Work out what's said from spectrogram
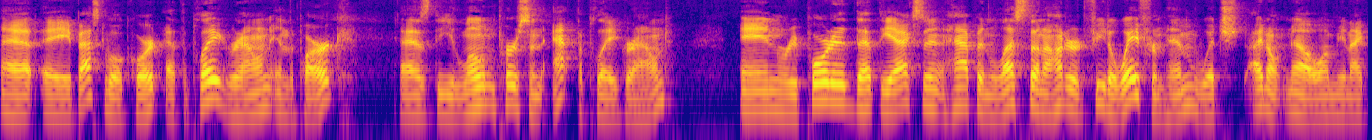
at a basketball court at the playground in the park as the lone person at the playground and reported that the accident happened less than 100 feet away from him, which I don't know. I mean, I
